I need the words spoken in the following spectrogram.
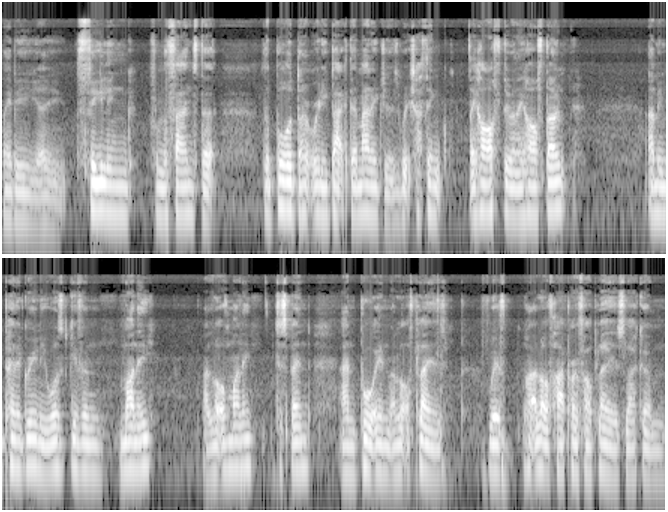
maybe a feeling from the fans that the board don't really back their managers, which I think they half do and they half don't. I mean, Pellegrini was given money, a lot of money to spend, and brought in a lot of players with a lot of high profile players like um,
